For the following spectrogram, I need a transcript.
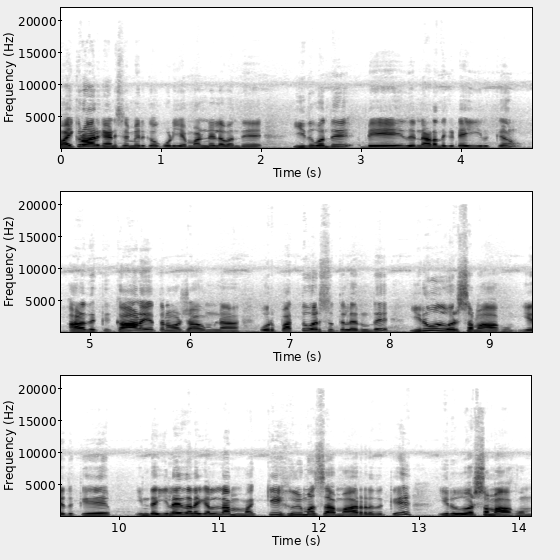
மைக்ரோ ஆர்கானிசம் இருக்கக்கூடிய மண்ணில் வந்து இது வந்து அப்படியே இது நடந்துக்கிட்டே இருக்கும் அதுக்கு காலம் எத்தனை வருஷம் ஆகும்னா ஒரு பத்து வருஷத்துலேருந்து இருபது வருஷம் ஆகும். எதுக்கு? இந்த இலைதலைகள்லாம் மக்கி ஹியூமஸாக மாறுறதுக்கு இருபது வருஷம் ஆகும்.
